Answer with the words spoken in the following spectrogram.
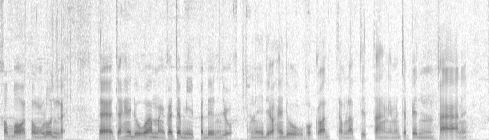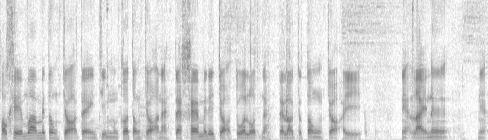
เขาบอกว่าตรงรุ่นเลยแต่จะให้ดูว่ามันก็จะมีประเด็นอยู่ อันนี้เดี๋ยวให้ดูอุปกรณ์สำหรับติดตั้งเนี่ยมันจะเป็นขานี่ เขาเคลมว่าไม่ต้องเจาะแต่จริงๆมันก็ต้องเจาะนะ แต่แค่ไม่ได้เจาะตัวรถนะ แต่เราจะต้องเจาะไอเนี่ยไลเนอร์เนี่ย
